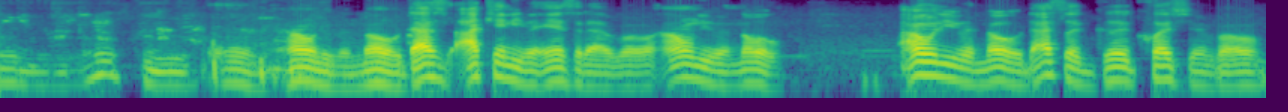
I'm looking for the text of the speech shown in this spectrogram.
Man, I don't even know. That's I can't even answer that, bro. I don't even know. I don't even know. That's a good question, bro.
